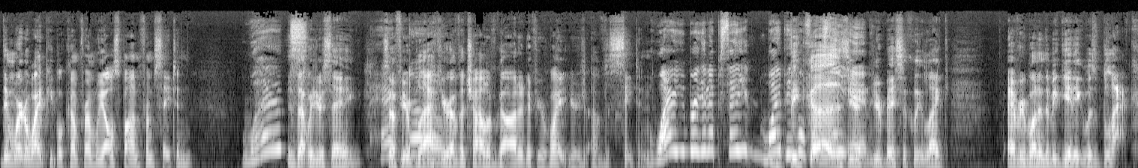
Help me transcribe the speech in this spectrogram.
Then where do white people come from? We all spawn from Satan. What Is that what you're saying? so if you're black, you're of a child of God, and if you're white, you're of Satan. Why are you bringing up Satan? White people because you're you're basically like everyone in the beginning was black.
